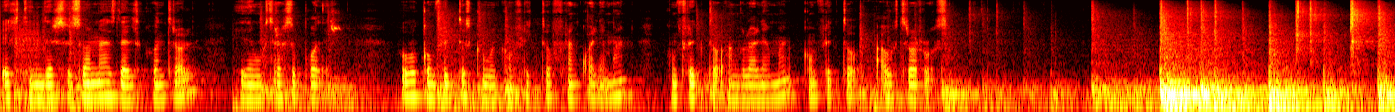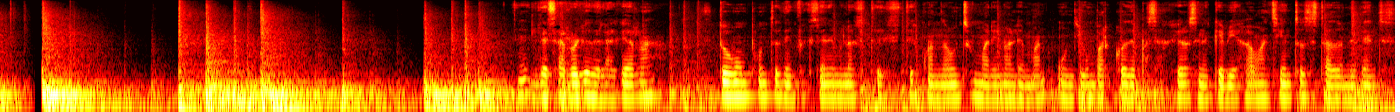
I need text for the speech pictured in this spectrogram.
extender sus zonas del control y demostrar su poder. Hubo conflictos como el conflicto franco-alemán, conflicto anglo-alemán, conflicto austro-ruso. El desarrollo de la guerra tuvo un punto de inflexión en 1917 cuando un submarino alemán hundió un barco de pasajeros en el que viajaban cientos de estadounidenses.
